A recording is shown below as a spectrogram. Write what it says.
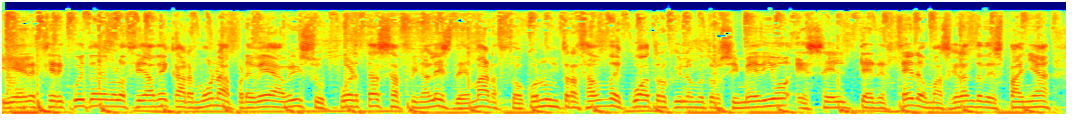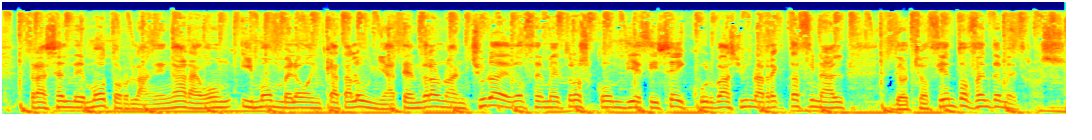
Y el circuito de velocidad de Carmona prevé abrir sus puertas a finales de marzo con un trazado de 4 kilómetros y medio. Es el tercero más grande de España tras el de Motorland en Aragón y Montmeló en Cataluña. Tendrá una anchura de 12 metros con 16 curvas y una recta final de 820 metros.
